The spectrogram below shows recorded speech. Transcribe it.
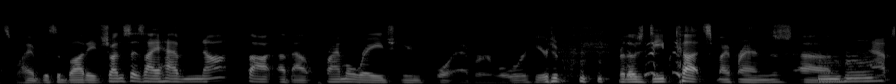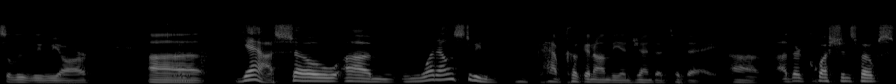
That's why I'm disembodied. Sean says I have not thought about Primal Rage in forever. Well, we're here to for those deep cuts, my friends. Um, Mhm. Absolutely, we are. Uh, yeah. So, um, what else do we have cooking on the agenda today? Uh, other questions, folks,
